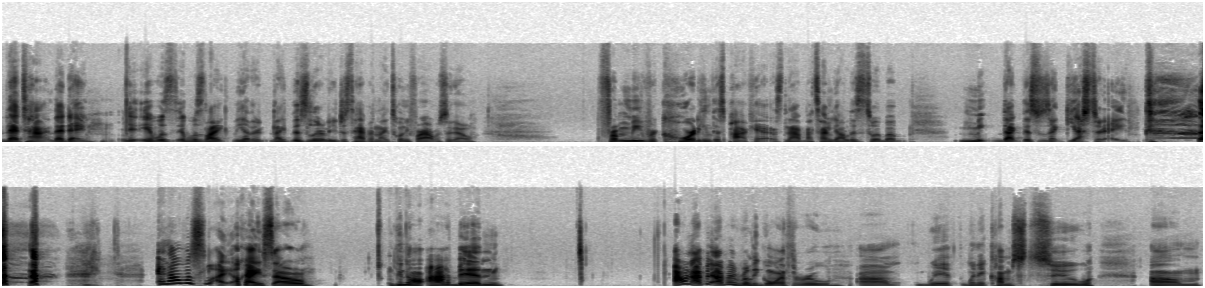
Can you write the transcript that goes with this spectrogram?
that time that day. It, it, was it was like the other like this literally just happened like 24 hours ago from me recording this podcast. Not by the time y'all listen to it but me like this was like yesterday. And i was like okay so you know i've been i don't i've been, I've been really going through um with when it comes to um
